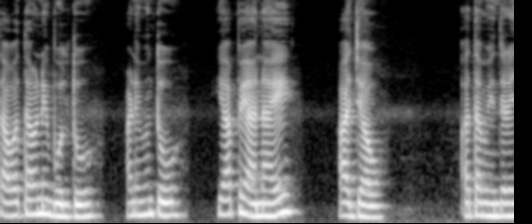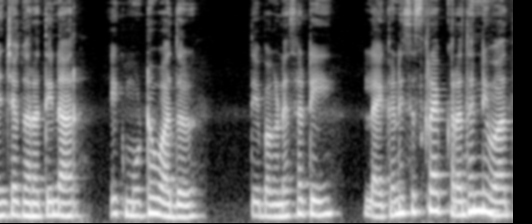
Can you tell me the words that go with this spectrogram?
तावातावाने बोलतो आणि म्हणतो या पे आना आहे. आ जाओ आता मेंदळ्यांच्या घरात येणार एक मोठं वादळ. ते बघण्यासाठी लाईक आणि सबस्क्राईब करा. धन्यवाद.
